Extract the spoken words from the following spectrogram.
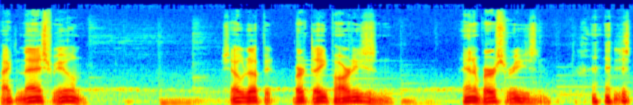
back to Nashville and showed up at birthday parties and anniversaries and just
